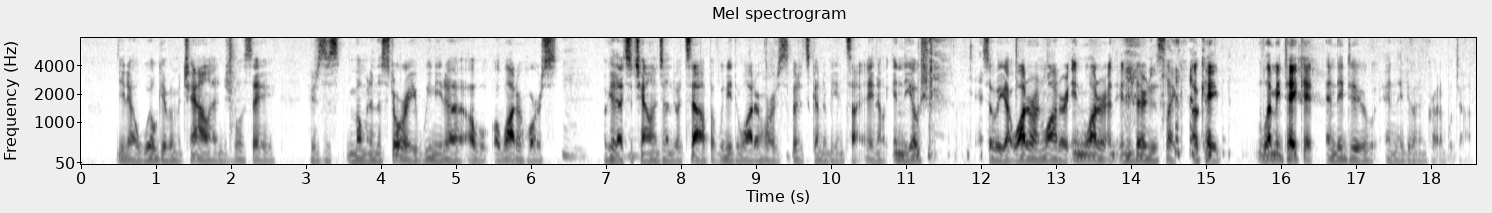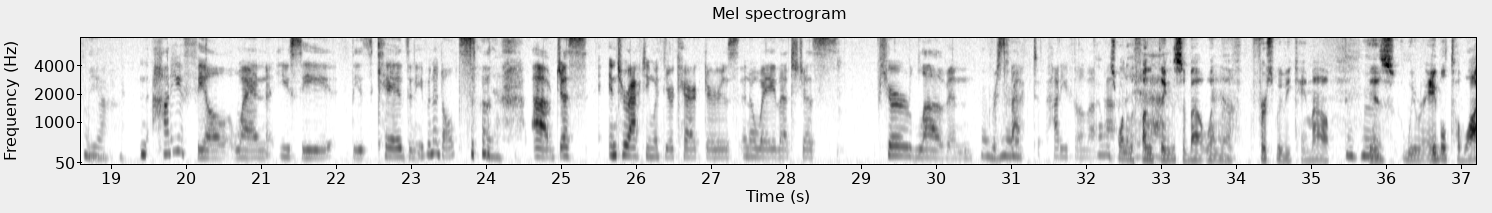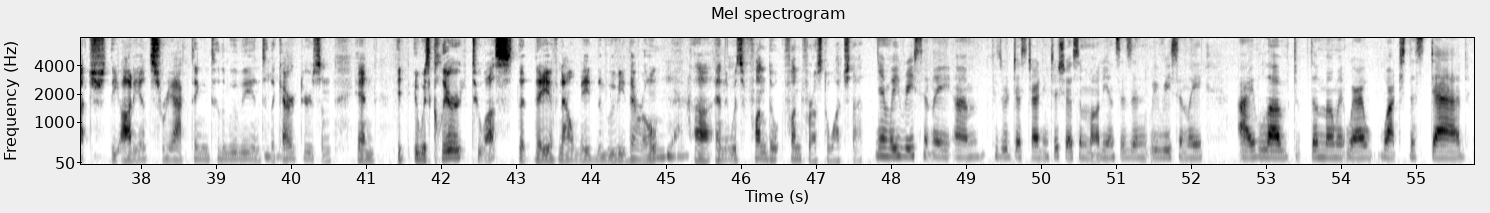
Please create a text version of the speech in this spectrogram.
you know, we'll give them a challenge. We'll say, here's this moment in the story. We need a, a, a water horse. Mm-hmm. Okay, that's a mm-hmm. challenge unto itself, but we need the water horse, but it's going to be inside, you know, in the ocean. so we got water on water, in water, and, and they're just like, okay, let me take it. And they do, and they do an incredible job. Yeah. Mm-hmm. How do you feel when you see these kids and even adults uh, just interacting with your characters in a way that's just pure love and mm-hmm. respect? How do you feel about That that? was one of the fun things about when the first movie came out mm-hmm. is we were able to watch the audience reacting to the movie and to the mm-hmm. characters and and it, it was clear to us that they have now made the movie their own. Uh, and it was fun to fun for us to watch that. And we recently, um, because we're just starting to show some audiences, and we recently, I loved the moment where I watched this dad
